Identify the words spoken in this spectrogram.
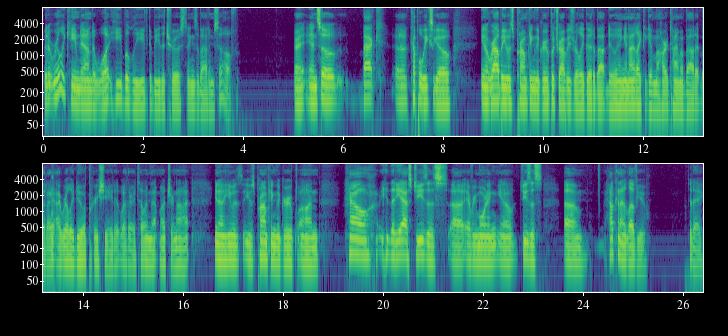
but it really came down to what he believed to be the truest things about himself. Right. And so back a couple weeks ago, you know, Robbie was prompting the group, which Robbie's really good about doing. And I like to give him a hard time about it, but I, I really do appreciate it, whether I tell him that much or not. You know, he was, he was prompting the group on how that he asked Jesus uh, every morning, you know, Jesus, um, how can I love you today?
